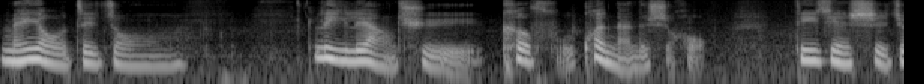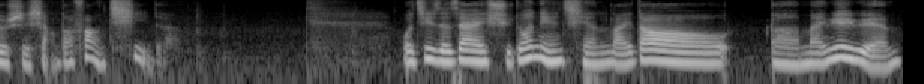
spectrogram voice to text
没有这种力量去克服困难的时候，第一件事就是想到放弃的。我记得在许多年前来到呃满月园，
